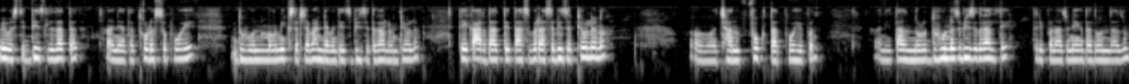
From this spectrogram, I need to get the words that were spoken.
व्यवस्थित भिजले जातात. आणि आता थोडंसं पोहे धुवून मग मिक्सरच्या भांड्यामध्येच भिजत घालून ठेवलं. ते एक अर्धा ते तासभर असं भिजत ठेवलं ना छान फुगतात पोहे पण. आणि तांदूळ धुवूनच भिजत घालते तरी पण अजून एकदा दोनदा अजून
